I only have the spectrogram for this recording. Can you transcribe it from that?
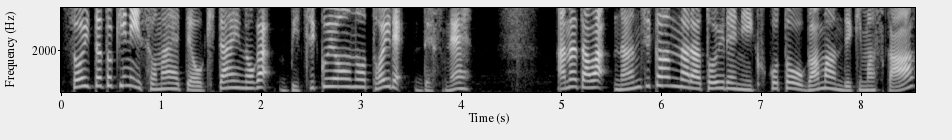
そういった時に備えておきたいのが備蓄用のトイレですね。あなたは何時間ならトイレに行くことを我慢できますか？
